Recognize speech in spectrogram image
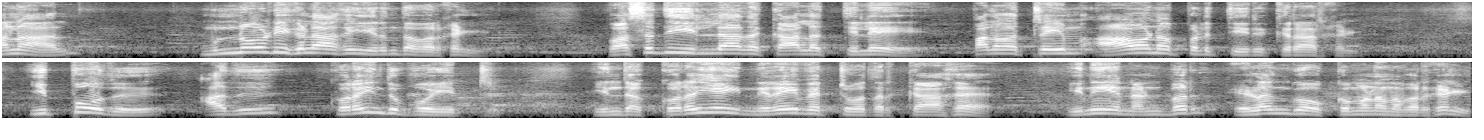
ஆனால் முன்னோடிகளாக இருந்தவர்கள் வசதி இல்லாத காலத்திலே பலவற்றையும் ஆவணப்படுத்தி இருக்கிறார்கள் இப்போது அது குறைந்து போயிற்று. இந்த குறையை நிறைவேற்றுவதற்காக இணைய நண்பர் இளங்கோ குமணன் அவர்கள்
